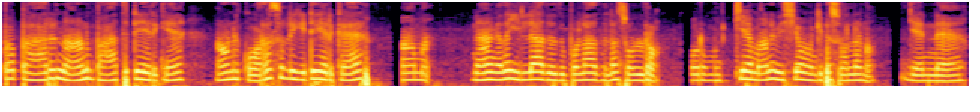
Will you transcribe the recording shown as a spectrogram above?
எப்ப பாரு நானும் பார்த்துட்டே இருக்கேன். அவனை குறை சொல்லிக்கிட்டே இருக்க. ஆமாம் நாங்கள் தான் இல்லாதது போல அதெல்லாம் சொல்கிறோம் ஒரு முக்கியமான விஷயம் அவன்கிட்ட சொல்லணும். என்ன?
